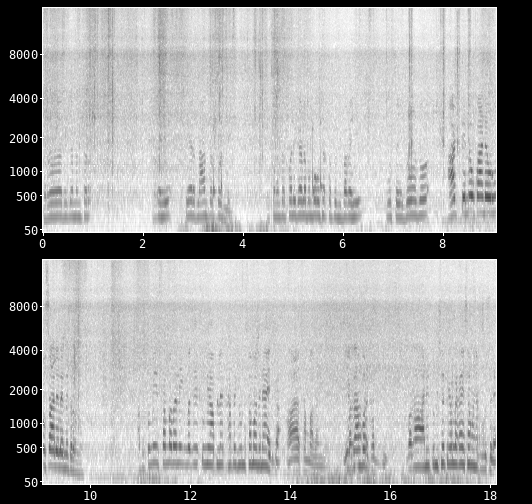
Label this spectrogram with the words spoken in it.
तर त्याच्यानंतर बघा हे पेरातलं अंतर पडले त्याच्यानंतर पलीकडला पण बघू शकता तुम्ही. बघा ही ऊस आहे. जवळजवळ आठ ते नऊ कांड्यावर ऊस आलेला आहे मित्रांनो. आता तुम्ही समाधानी म्हणजे तुम्ही आपल्या खातं घेऊन समाधानी आहेत का? हा समाधान नाही. एक बघा. नंबर खात बघा आणि तुम्ही शेतकऱ्याला काय सांगू शकता दुसऱ्या?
